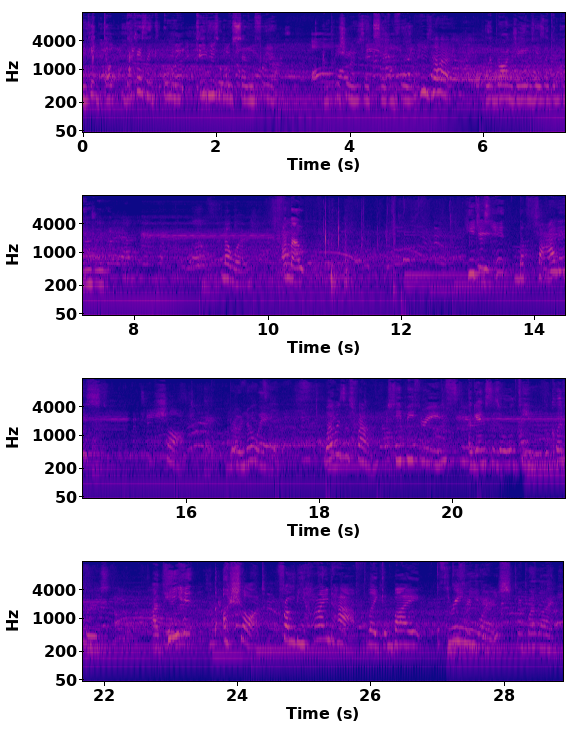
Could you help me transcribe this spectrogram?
You could dunk. That guy's like almost. KD's almost seven foot. I'm pretty sure he's like seven foot. Who's that? LeBron James, he has like an injury. No way. I'm out. He just hit the fattest shot. Bro, no way. Where was this from? CP3 against his old team, the Clippers. The He hit a shot from behind half, like by three meters. Three point line.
